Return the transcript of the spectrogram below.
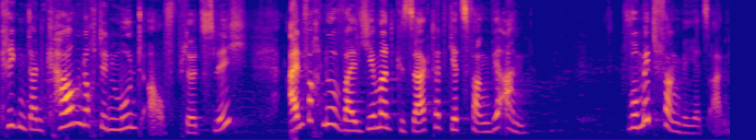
kriegen dann kaum noch den Mund auf plötzlich, einfach nur weil jemand gesagt hat, jetzt fangen wir an. Womit fangen wir jetzt an?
